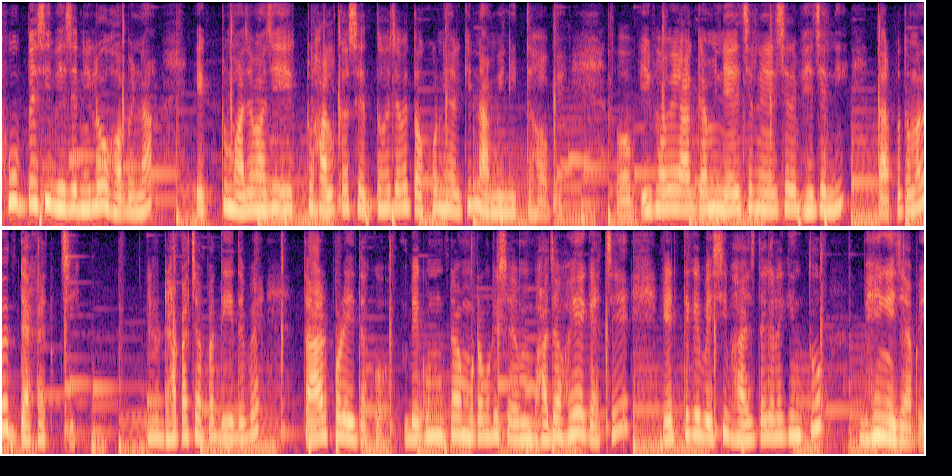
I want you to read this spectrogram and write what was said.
খুব বেশি ভেজে নিলেও হবে না। একটু মাঝামাঝি, একটু হালকা সেদ্ধ হয়ে যাবে তখনই আর কি নামিয়ে নিতে হবে। তো, এইভাবে আগে আমি নেড়ে ছেড়ে নেড়েচেড়ে নেড়েচেড়ে ভেজে নিই। তারপর তোমাদের দেখাচ্ছি। একটু ঢাকা চাপা দিয়ে দেবে। তারপরেই দেখো, বেগুনটা মোটামুটি ভাজা হয়ে গেছে, এর থেকে বেশি ভাজতে গেলে কিন্তু ভেঙে যাবে।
